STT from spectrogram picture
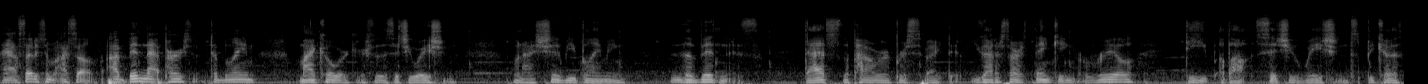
And I've said it to myself. I've been that person to blame my coworkers for the situation when I should be blaming the business. That's the power of perspective. You got to start thinking real deep about situations because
